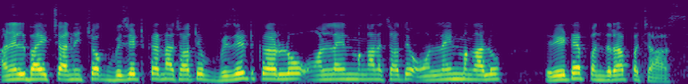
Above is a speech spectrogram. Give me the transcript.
अनिल भाई चांदी चौक विज़िट करना चाहते हो विज़िट कर लो। ऑनलाइन मंगाना चाहते हो ऑनलाइन मंगा लो। रेट है पंद्रह पचास।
